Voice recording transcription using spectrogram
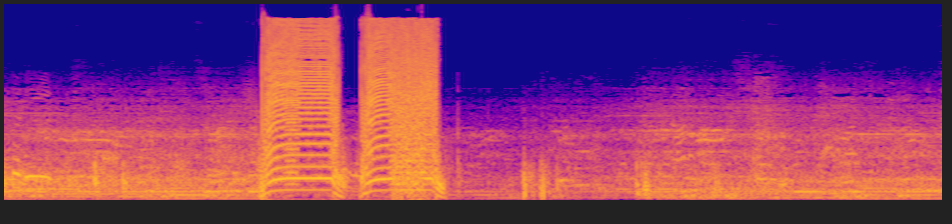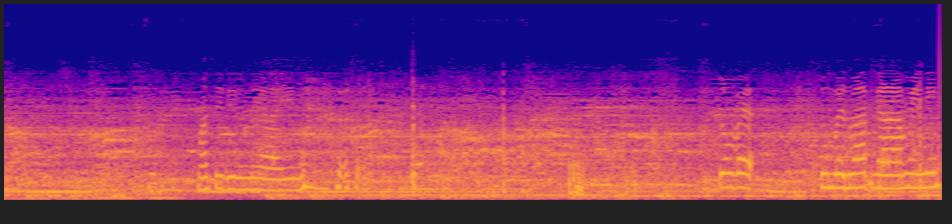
masih di dunia lain. Tumben tumben banget nggak rame nih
